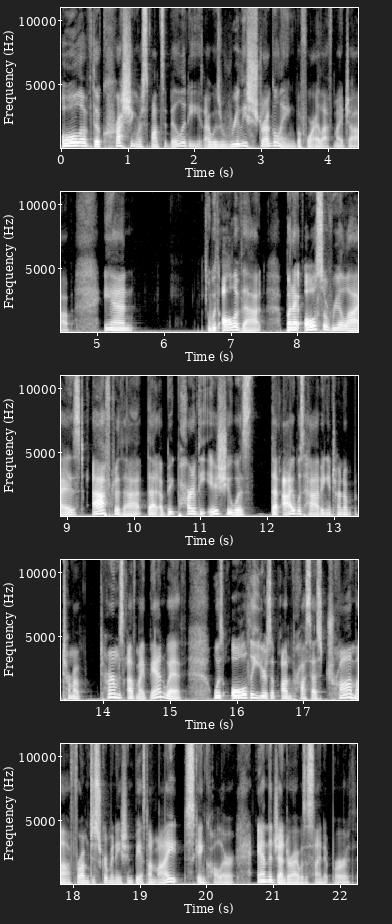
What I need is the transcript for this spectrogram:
all of the crushing responsibilities. I was really struggling before I left my job. And with all of that, but I also realized after that that a big part of the issue was that I was having in term of, term of terms of my bandwidth was all the years of unprocessed trauma from discrimination based on my skin color and the gender I was assigned at birth,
